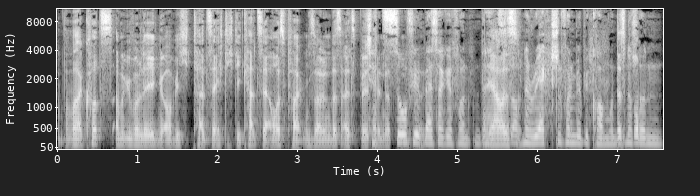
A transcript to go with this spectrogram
war kurz am überlegen, ob ich tatsächlich die Katze auspacken soll und das als Bild Ich hätte es so viel besser gefunden. Da Ja, hättest du auch eine Reaction von mir bekommen und das nicht nur Pro- so ein,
